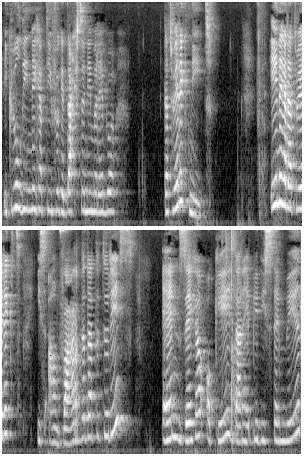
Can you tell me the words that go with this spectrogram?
ik wil die negatieve gedachten niet meer hebben. Dat werkt niet. Het enige dat werkt is aanvaarden dat het er is en zeggen: Oké, daar heb je die stem weer.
